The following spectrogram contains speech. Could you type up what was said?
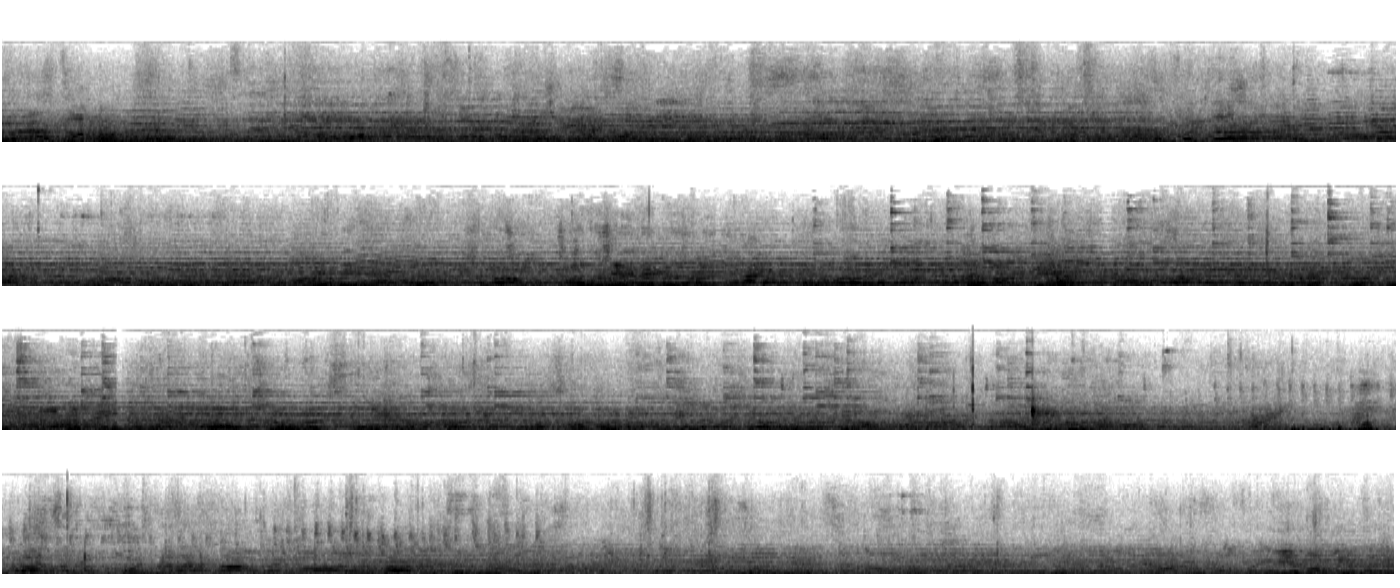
这边啊，中间那个长青彩天王殿，第一个风这我是有认识的，我我理解。我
